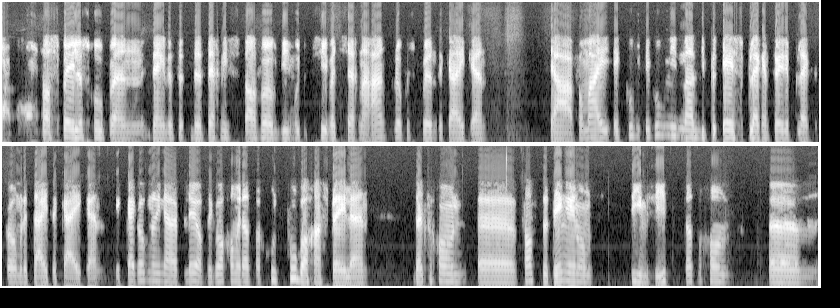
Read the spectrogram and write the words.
ja, voor ons als spelersgroep en ik denk dat de, technische staf ook, die moeten precies wat je zegt naar aanknopingspunten kijken. En ja, voor mij, ik hoef, ik hoef niet naar die eerste plek en tweede plek de komende tijd te kijken. En ik kijk ook nog niet naar de playoffs. Ik wil gewoon weer dat we goed voetbal gaan spelen. En dat we gewoon uh, vaste dingen in ons team ziet. Dat we gewoon, um,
